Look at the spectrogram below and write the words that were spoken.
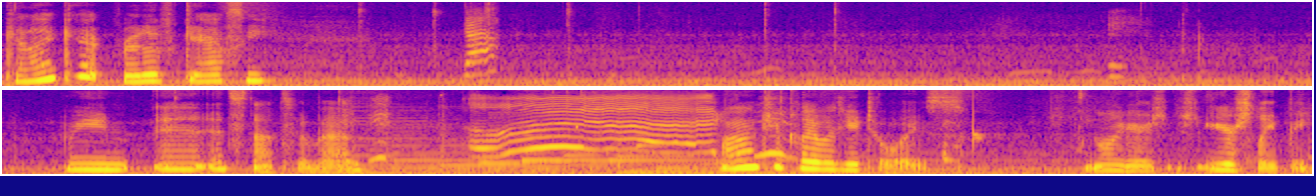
Can I get rid of Gassy? I mean, eh, it's not so bad. Why don't you play with your toys? Oh, you're, you're sleepy.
